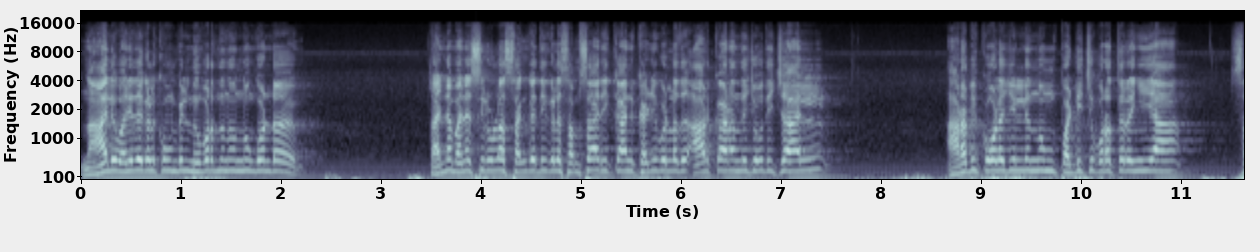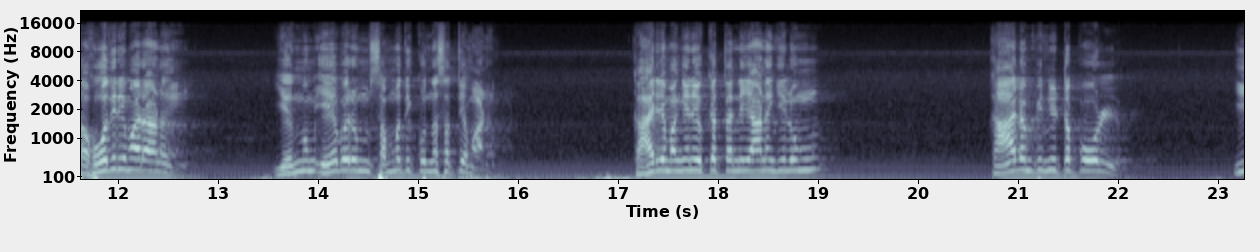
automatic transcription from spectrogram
നാല് വനിതകൾക്ക് മുമ്പിൽ നിവർന്നു നിന്നും കൊണ്ട് തന്റെ മനസ്സിലുള്ള സംഗതികൾ സംസാരിക്കാൻ കഴിവുള്ളത് ആർക്കാണെന്ന് ചോദിച്ചാൽ അറബി കോളേജിൽ നിന്നും പഠിച്ചു പുറത്തിറങ്ങിയ സഹോദരിമാരാണ് എന്നും ഏവരും സമ്മതിക്കുന്ന സത്യമാണ്. കാര്യം അങ്ങനെയൊക്കെ തന്നെയാണെങ്കിലും കാലം പിന്നിട്ടപ്പോൾ ഈ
